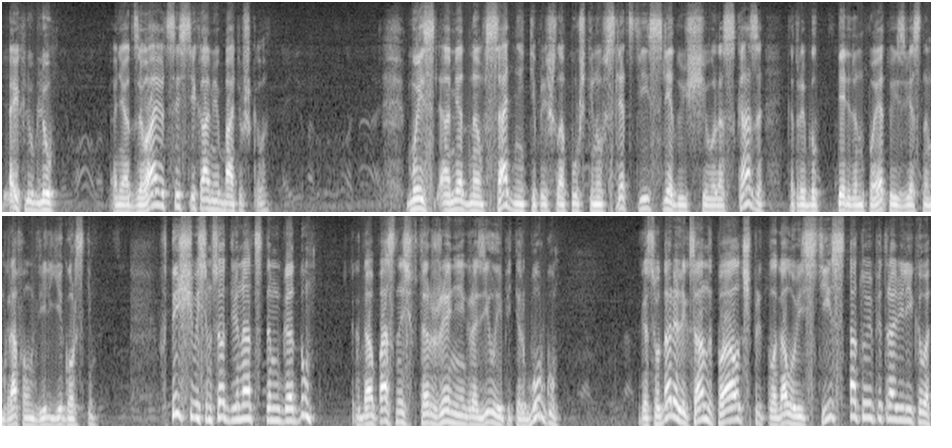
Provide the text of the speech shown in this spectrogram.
«Я их люблю, они отзываются стихами Батюшкова». Мысль о медном всаднике пришла Пушкину вследствие следующего рассказа, который был передан поэту известным графом Вильегорским. В 1812 году, когда опасность вторжения грозила и Петербургу, государь Александр Павлович предполагал увезти статую Петра Великого,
